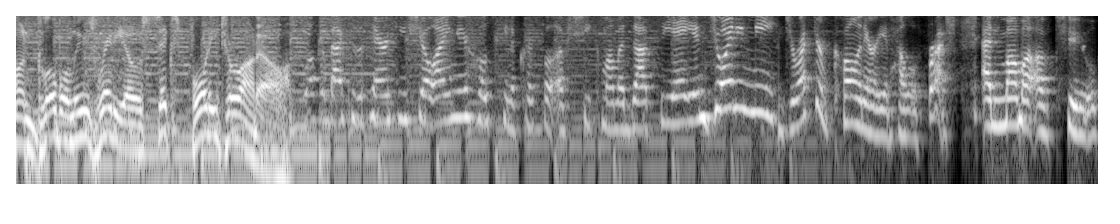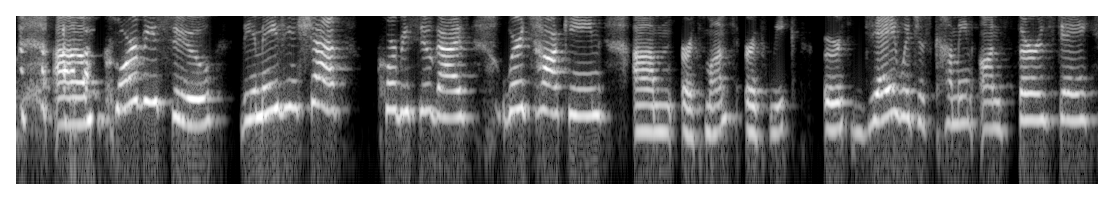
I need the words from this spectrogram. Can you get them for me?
on Global News Radio 640 Toronto. Welcome back to the Parenting Show. I am your host, Pina Crispo of chicmamma.ca, and joining me, Director of Culinary at HelloFresh and Mama of Two, um, Corby Sue, the amazing chef. Corby Sue, guys, we're talking um, Earth Month, Earth Week, Earth Day, which is coming on Thursday,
